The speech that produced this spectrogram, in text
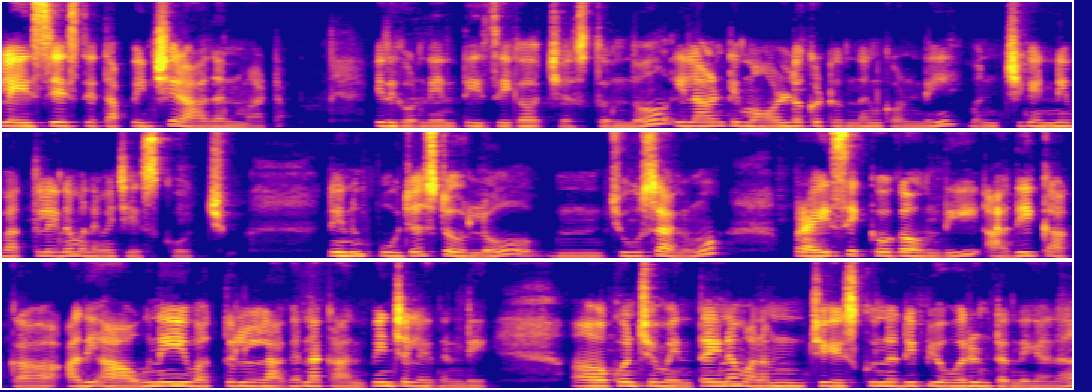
ప్లేస్ చేస్తే తప్పించి రాదనమాట ఇదిగోండి ఎంత ఈజీగా వచ్చేస్తుందో. ఇలాంటి మౌల్డ్ ఒకటి ఉందనుకోండి మంచిగా ఎన్ని వత్తులైనా మనమే చేసుకోవచ్చు. నేను పూజ స్టోర్లో చూశాను ప్రైస్ ఎక్కువగా ఉంది. అది కాక అది ఆవు నెయ్యి వత్తులలాగా నాకు అనిపించలేదండి. కొంచెం ఎంతైనా మనం చేసుకున్నది ప్యూర్ ఉంటుంది కదా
